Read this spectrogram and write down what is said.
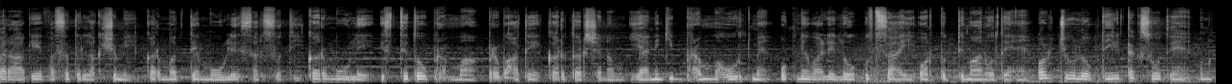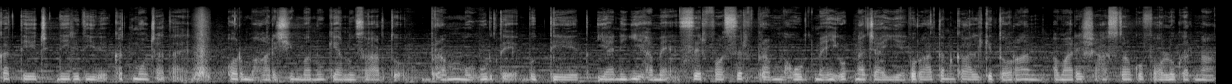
कर आगे वसत लक्ष्मी, कर मध्य मूले सरस्वती, कर मूले स्थितो ब्रह्मा, प्रभाते कर दर्शनम। यानी कि ब्रह्म मुहूर्त में उठने वाले लोग उत्साही और बुद्धिमान होते हैं। और जो लोग देर तक सोते हैं, उनका तेज धीरे धीरे खत्म हो जाता है। और महर्षि मनु के अनुसार तो ब्रह्म मुहूर्त, बुद्धित, यानी कि हमें सिर्फ़ और सिर्फ़ ब्रह्म मुहूर्त में ही उठना चाहिए। पुरातन काल के दौरान हमारे शास्त्रों को फॉलो करना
